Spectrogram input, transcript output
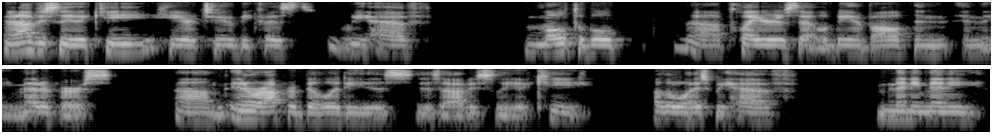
And obviously the key here too, because we have multiple uh, players that will be involved in, in the metaverse, um, interoperability is, is obviously a key. Otherwise we have many, many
